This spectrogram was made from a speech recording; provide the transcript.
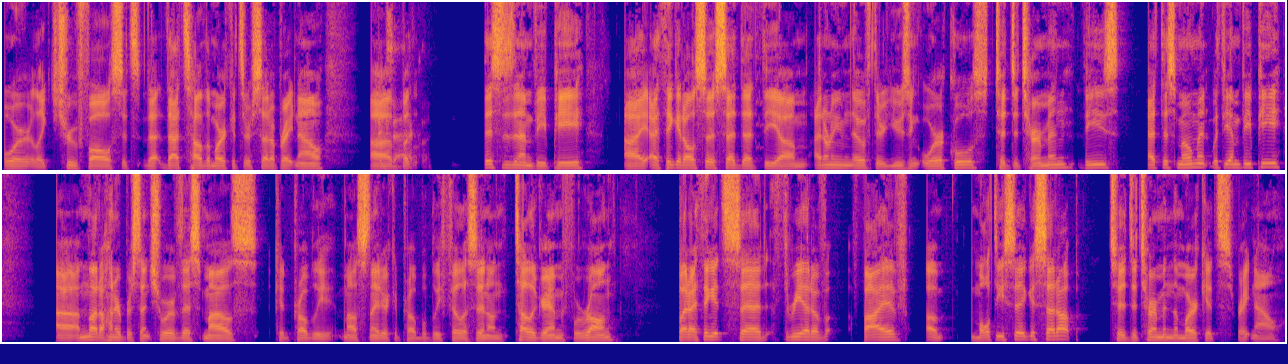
or like true false. It's that that's how the markets are set up right now. Uh, exactly. But this is an MVP. I, I think it also said that the um, I don't even know if they're using oracles to determine these at this moment with the MVP. Uh, I'm not 100% sure of this. Miles could probably Miles Snyder could probably fill us in on Telegram if we're wrong. But I think it said three out of five uh, multi-sig is set up to determine the markets right now.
